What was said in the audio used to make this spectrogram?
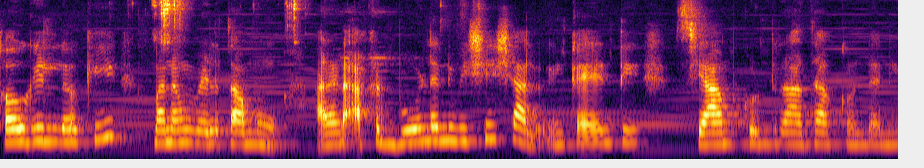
కౌగిల్లోకి మనం వెళతాము అని అక్కడ బోల్డని విశేషాలు. ఇంకా ఏంటి? శ్యామ్ కుండ్ రాధాకుండ్ అని.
